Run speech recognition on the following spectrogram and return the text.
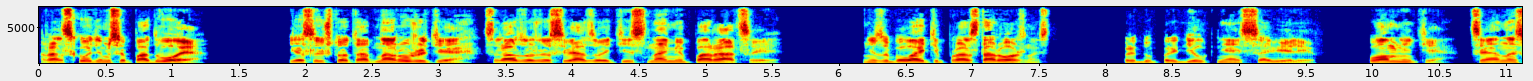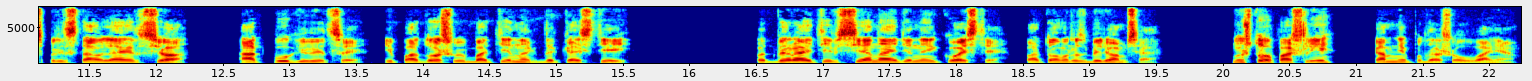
«Расходимся по двое. Если что-то обнаружите, сразу же связывайтесь с нами по рации. Не забывайте про осторожность», — предупредил князь Савельев. «Помните, ценность представляет все, от пуговицы и подошвы ботинок до костей. Подбирайте все найденные кости, потом разберемся». «Ну что, пошли?» — ко мне подошел Ваня.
